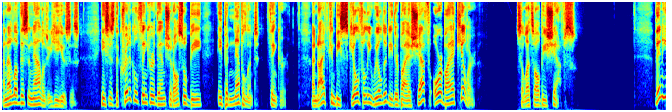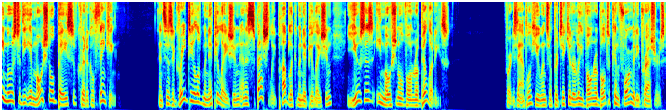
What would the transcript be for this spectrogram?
And I love this analogy he uses. He says the critical thinker then should also be a benevolent thinker. A knife can be skillfully wielded either by a chef or by a killer. So let's all be chefs. Then he moves to the emotional base of critical thinking and says a great deal of manipulation, and especially public manipulation, uses emotional vulnerabilities. For example, humans are particularly vulnerable to conformity pressures.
